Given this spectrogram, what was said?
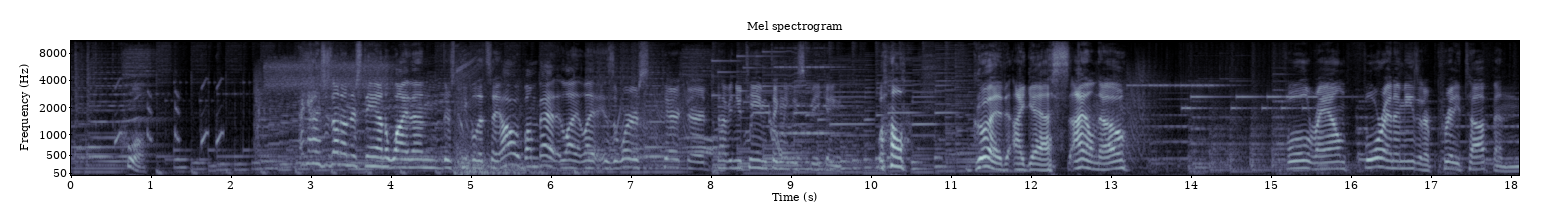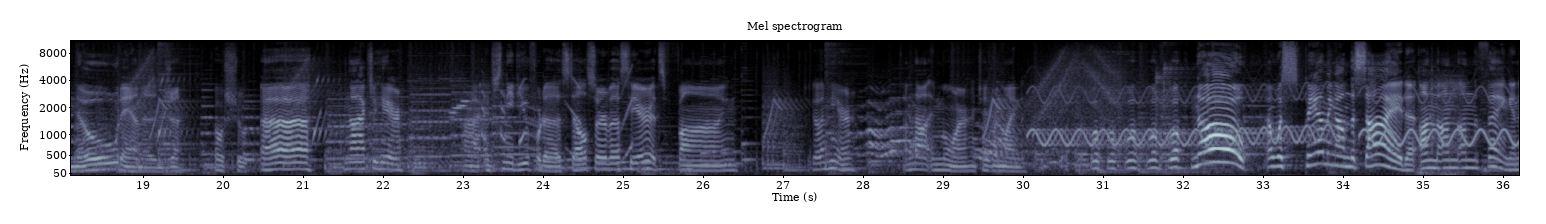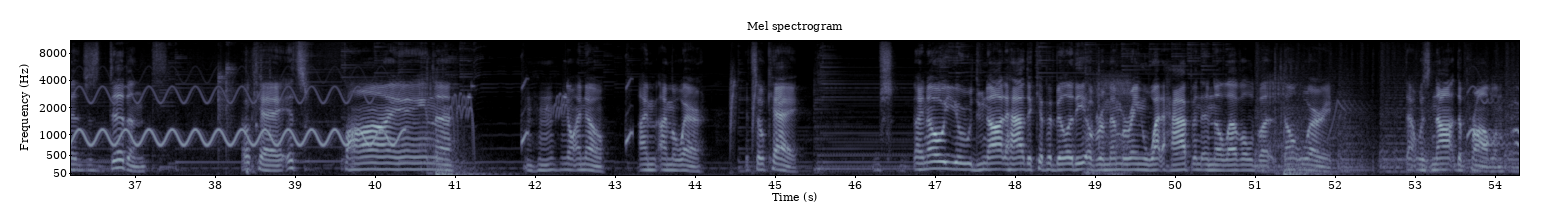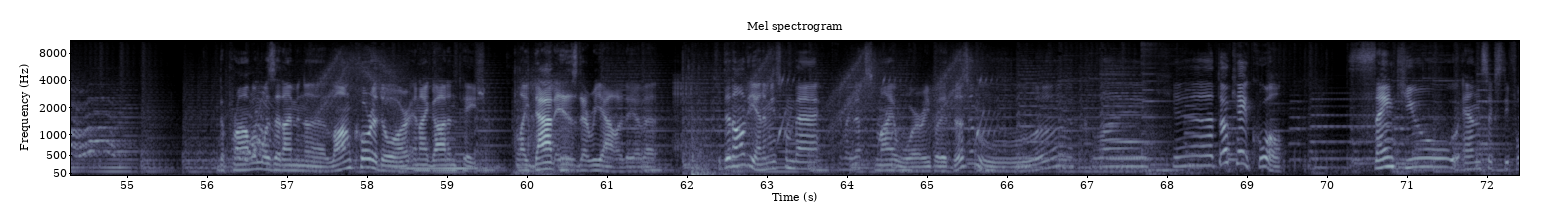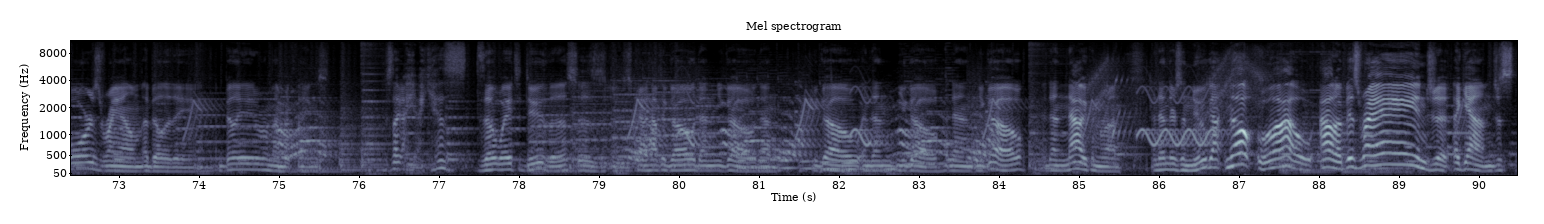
Cool. I kinda just don't understand why then there's people that say, oh, Bombette like, like, is the worst character having your team, technically speaking. Well, good, I guess. I don't know. Full round, four enemies that are pretty tough and no damage. Oh, shoot. Uh, I'm not actually here. Alright, I just need you for the stealth service here. It's fine. Because I'm here. I'm not in more. I changed my mind. Woof, woof, woof, woof, woof. No! I was spamming on the side, on, on, on the thing, and it just didn't. Okay, it's fine. Mm-hmm. No, I know. I'm, I'm aware. It's okay. I know you do not have the capability of remembering what happened in the level, but don't worry. That was not the problem. The problem was that I'm in a long corridor and I got impatient. Like, that is the reality of it. So did all the enemies come back? Like, that's my worry, but it doesn't look like it. Okay, cool. Thank you, N64's RAM ability. Ability to remember things. It's like, I, I, guess the way to do this is you just gotta have to go, then you go, then you go, and then you go, and then you go, and then now you can run. And then there's a new guy. No! Wow! Out of his range! Again, just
